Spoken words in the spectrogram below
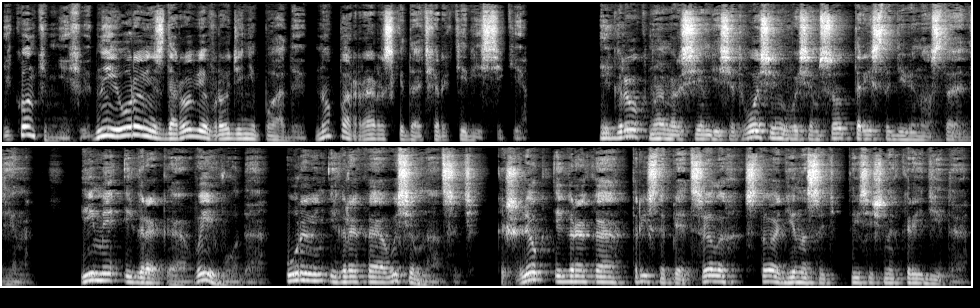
Иконки мне их видны, и уровень здоровья вроде не падает, но пора раскидать характеристики. Игрок номер 78 800 391. Имя игрока – Воевода. Уровень игрока – 18. Кошелек игрока – 305,111 тысячных кредита.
